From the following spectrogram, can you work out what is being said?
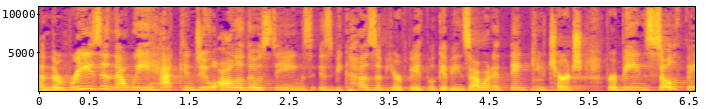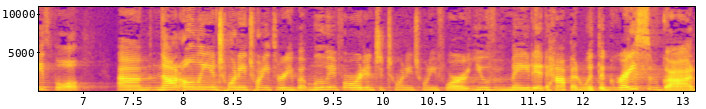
And the reason that we ha- can do all of those things is because of your faithful giving. So I want to thank you, church, for being so faithful. Um, not only in 2023, but moving forward into 2024, you have made it happen with the grace of God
